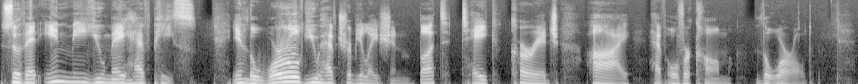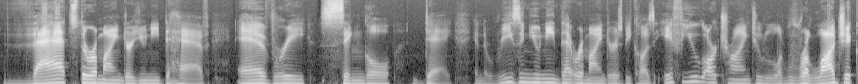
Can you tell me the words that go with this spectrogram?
so that in me you may have peace. In the world you have tribulation, but take courage. I have overcome the world. That's the reminder you need to have every single day. And the reason you need that reminder is because if you are trying to lo- logic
